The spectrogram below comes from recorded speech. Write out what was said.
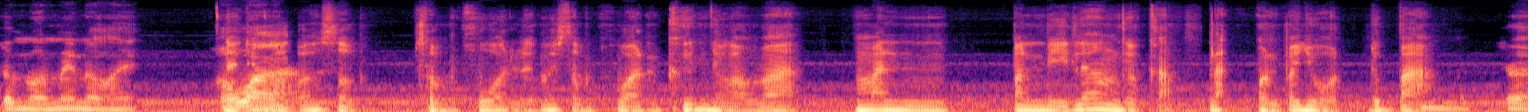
จำนวนไม่น้อย เพแต่ราะจะว่าบอกว่าสมสมควรหรือไม่สมควรขึ้นอยู่กับว่า มันมันมีเรื่องเกี่ยวกับหนักผลประโยชน์หรือเปล่า ใช่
